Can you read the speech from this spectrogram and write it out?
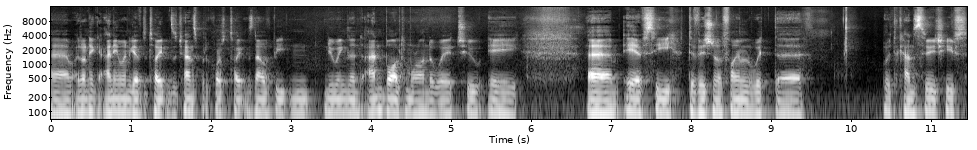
Um, I don't think anyone gave the Titans a chance, but of course, Titans now have beaten New England and Baltimore on the way to a um, AFC divisional final with the with the Kansas City Chiefs.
